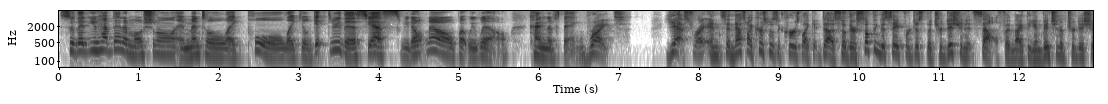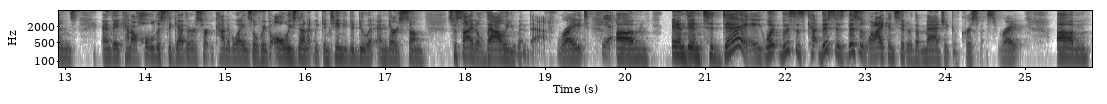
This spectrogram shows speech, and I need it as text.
so that you have that emotional and mental like pull like you'll get through this yes we don't know but we will kind of thing Right. Yes, right. And, and that's why Christmas occurs like it does. So there's something to say for just the tradition itself and like the invention of traditions, and they kind of hold us together in a certain kind of way. And so if we've always done it, we continue to do it, and there's some societal value in that, right? Yeah. Um, and then today, what this is this is this is what I consider the magic of Christmas, right? Um,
